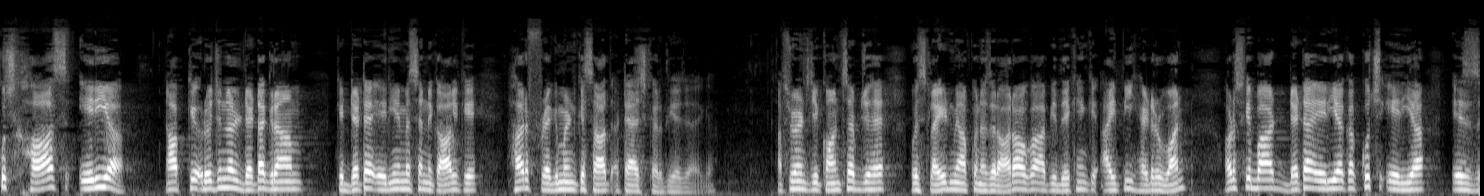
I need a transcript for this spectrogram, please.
کچھ خاص ایریا آپ کے اوریجنل ڈیٹا گرام کے ڈیٹا ایریا میں سے نکال کے ہر فریگمنٹ کے ساتھ اٹیچ کر دیا جائے گا اب اسٹوڈینٹس یہ کانسیپٹ جو ہے وہ سلائیڈ میں آپ کو نظر آ رہا ہوگا آپ یہ دیکھیں کہ آئی پی ہیڈر ون اور اس کے بعد ڈیٹا ایریا کا کچھ area is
